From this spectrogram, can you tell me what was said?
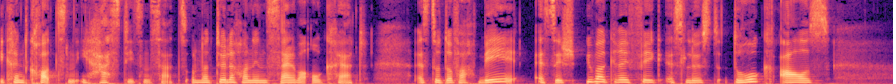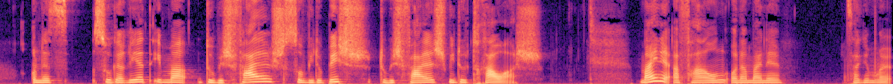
ich könnte kotzen, ich hasse diesen Satz. Und natürlich habe ich ihn selber auch gehört. Es tut einfach weh, es ist übergriffig, es löst Druck aus, und es suggeriert immer, du bist falsch, so wie du bist, du bist falsch, wie du trauerst. Meine Erfahrung oder meine, sage ich mal,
